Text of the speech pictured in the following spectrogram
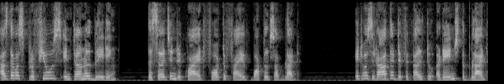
As there was profuse internal bleeding, the surgeon required four to five bottles of blood. It was rather difficult to arrange the blood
